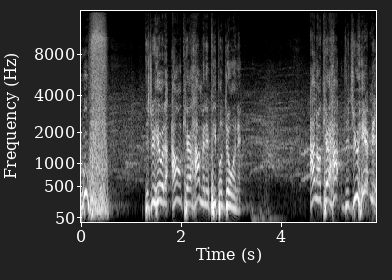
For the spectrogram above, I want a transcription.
Oof. Did you hear what? I, I don't care how many people doing it. I don't care how. Did you hear me?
